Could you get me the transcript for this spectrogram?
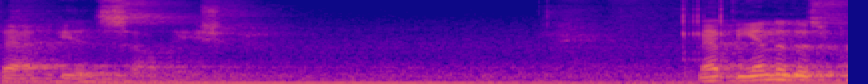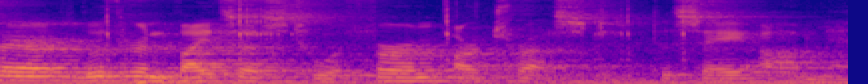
That is salvation. And at the end of this prayer, Luther invites us to affirm our trust, to say Amen.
